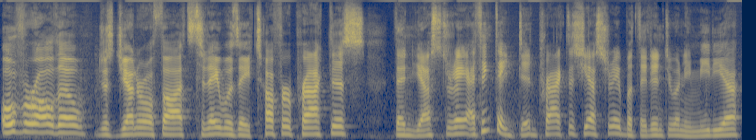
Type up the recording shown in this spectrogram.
overall, though, just general thoughts. Today was a tougher practice than yesterday. I think they did practice yesterday, but they didn't do any media.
